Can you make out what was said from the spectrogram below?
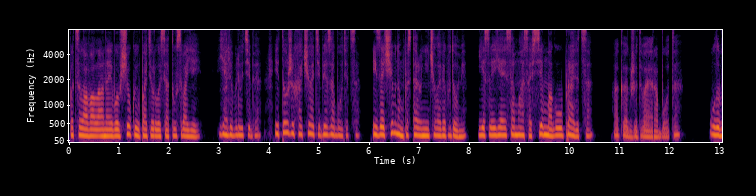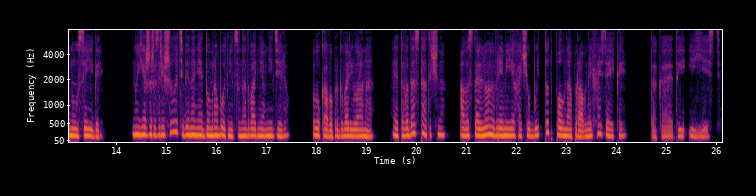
Поцеловала она его в щеку и потерлась от у своей. Я люблю тебя и тоже хочу о тебе заботиться. И зачем нам посторонний человек в доме, если я и сама совсем могу управиться? А как же твоя работа? Улыбнулся Игорь. Но я же разрешила тебе нанять домработницу на два дня в неделю. Лукаво проговорила она. Этого достаточно. А в остальное время я хочу быть тут полноправной хозяйкой. Такая ты и есть.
